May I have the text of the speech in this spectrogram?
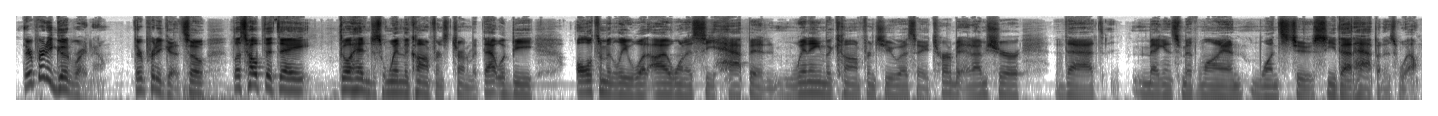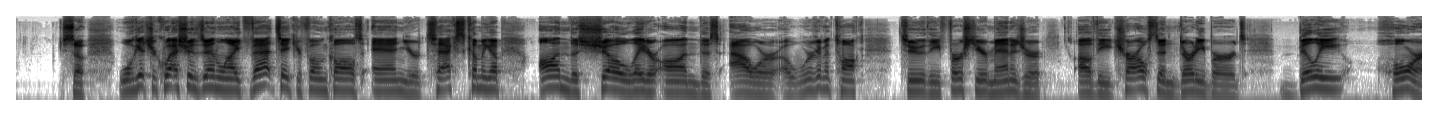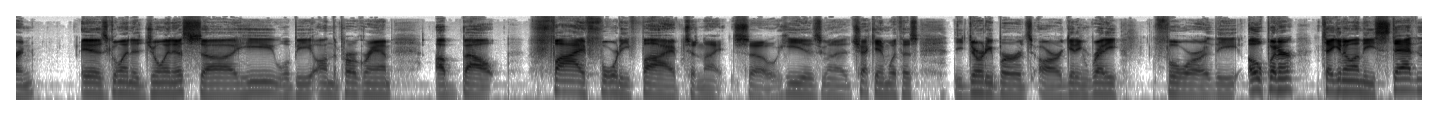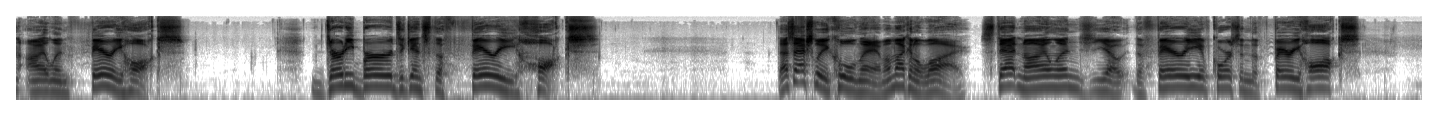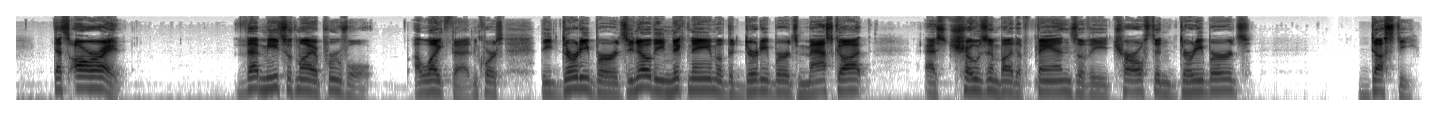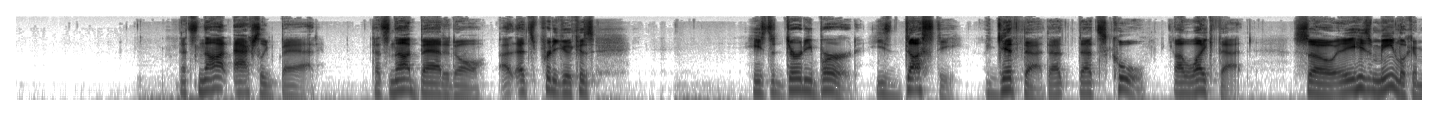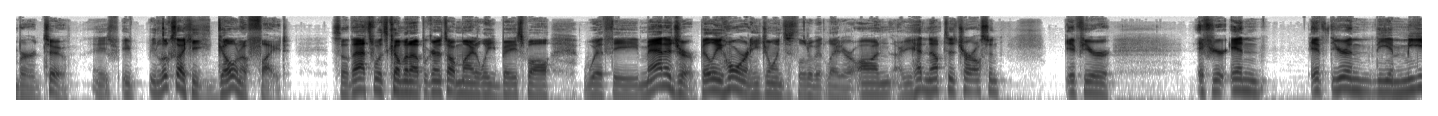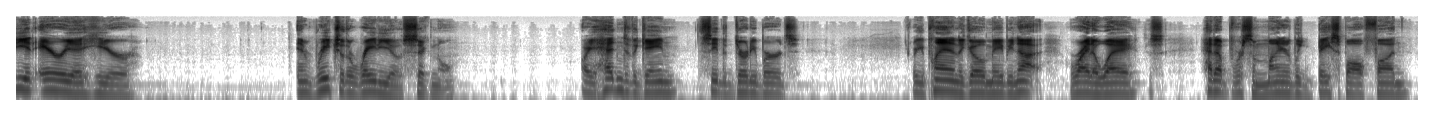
They're pretty good right now. They're pretty good. So let's hope that they go ahead and just win the conference tournament. That would be ultimately what I want to see happen, winning the Conference USA tournament. And I'm sure that Megan Smith Lyon wants to see that happen as well. So we'll get your questions in like that. Take your phone calls and your texts. Coming up on the show later on this hour, uh, we're going to talk to the first year manager of the Charleston Dirty Birds, Billy Horn. Is going to join us. Uh, he will be on the program about 5:45 tonight. So he is going to check in with us. The Dirty Birds are getting ready for the opener, taking on the Staten Island Ferry Hawks. Dirty Birds against the Ferry Hawks. That's actually a cool name. I'm not going to lie. Staten Island, you know, the ferry, of course, and the Ferry Hawks. That's all right. That meets with my approval. I like that. And of course, the Dirty Birds. You know the nickname of the Dirty Birds mascot as chosen by the fans of the Charleston Dirty Birds? Dusty. That's not actually bad. That's not bad at all. Uh, That's pretty good because he's the dirty bird. He's dusty. I get that. That that's cool. I like that. So he's a mean looking bird too. He's, he, he looks like he could go in a fight. So that's what's coming up. We're going to talk minor league baseball with the manager, Billy Horn. He joins us a little bit later on. Are you heading up to Charleston? If you're if you're in if you're in the immediate area here in reach of the radio signal, are you heading to the game to see the Dirty Birds? Are you planning to go maybe not right away? Just head up for some minor league baseball fun.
